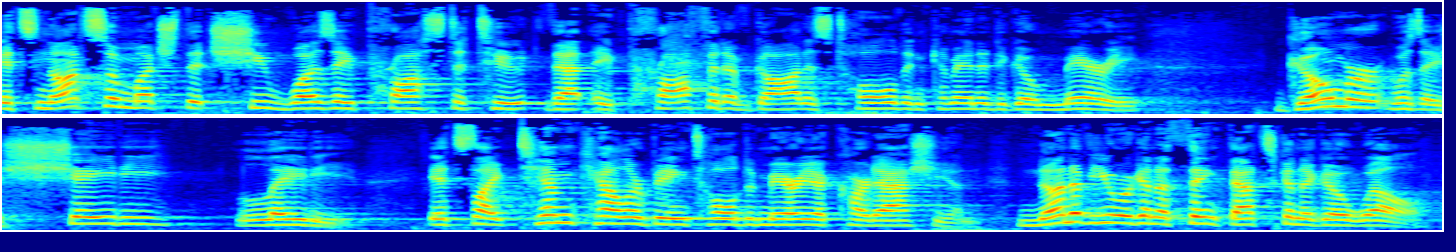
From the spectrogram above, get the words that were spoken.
it's not so much that she was a prostitute that a prophet of God is told and commanded to go marry. Gomer was a shady lady. It's like Tim Keller being told to marry a Kardashian. None of you are going to think that's going to go well.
